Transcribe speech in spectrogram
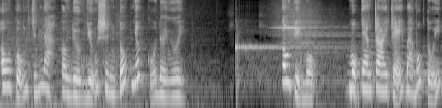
âu cũng chính là con đường dưỡng sinh tốt nhất của đời người. Câu chuyện 1 Một chàng trai trẻ 31 tuổi,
